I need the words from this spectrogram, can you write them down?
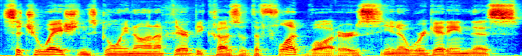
situations going on up there because of the floodwaters. You know, we're getting this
